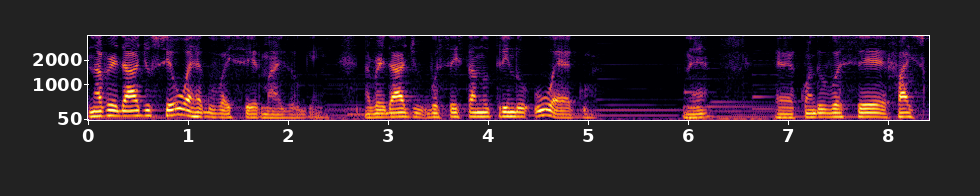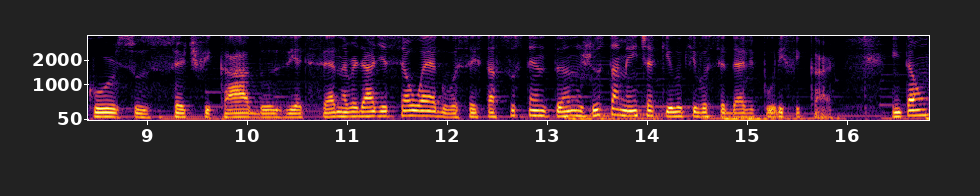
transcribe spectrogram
Na verdade, o seu ego vai ser mais alguém. Na verdade, você está nutrindo o ego, né? É, quando você faz cursos, certificados e etc., na verdade esse é o ego, você está sustentando justamente aquilo que você deve purificar. Então,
